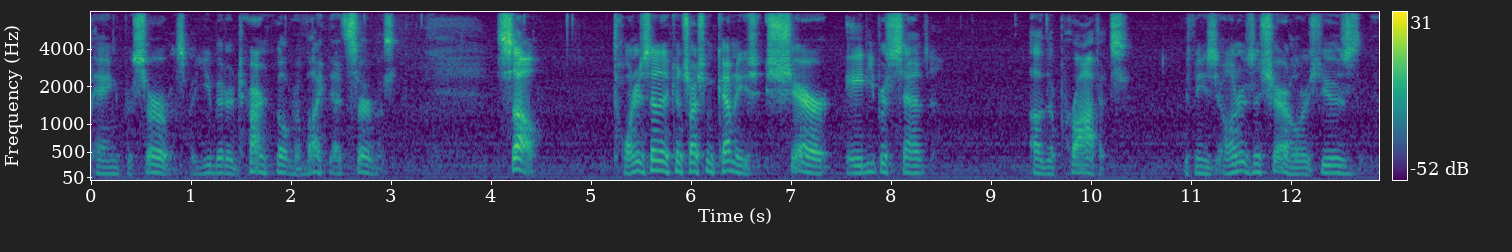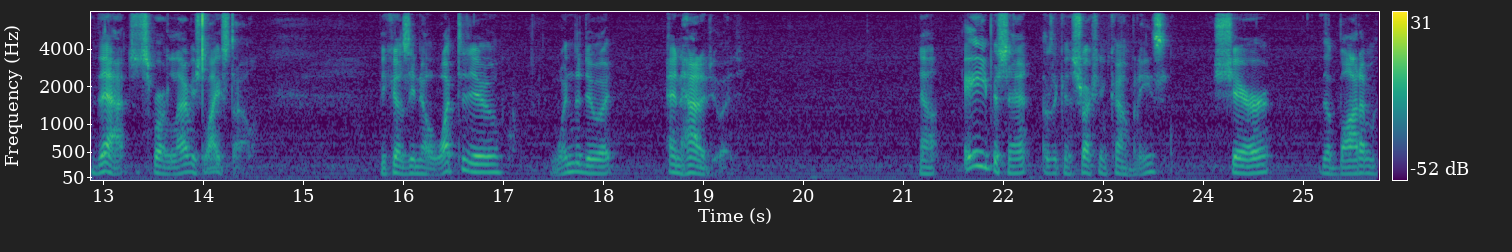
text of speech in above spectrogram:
paying for service, but you better darn well provide that service. So, 20% of the construction companies share 80% of the profits which means the owners and shareholders use that to support a lavish lifestyle because they know what to do, when to do it, and how to do it. Now, 80% of the construction companies share the bottom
